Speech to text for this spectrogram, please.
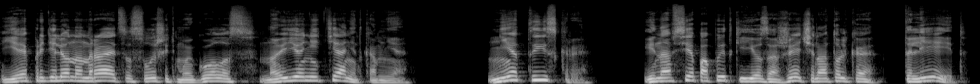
ей определенно нравится слышать мой голос, но ее не тянет ко мне. Нет искры, и на все попытки ее зажечь она только тлеет,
